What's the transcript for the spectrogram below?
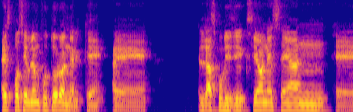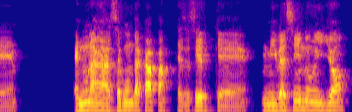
es posible un futuro en el que eh, las jurisdicciones sean en una segunda capa, es decir, que mi vecino y yo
